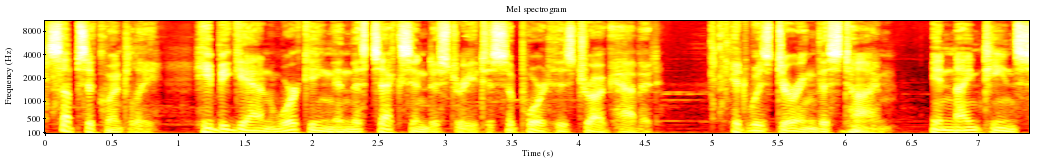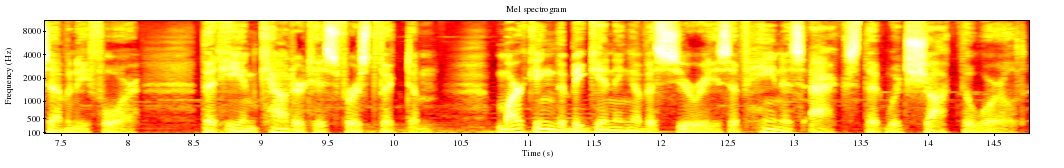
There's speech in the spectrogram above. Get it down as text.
Subsequently, He began working in the sex industry to support his drug habit. It was during this time, in 1974, that he encountered his first victim, marking the beginning of a series of heinous acts that would shock the world.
